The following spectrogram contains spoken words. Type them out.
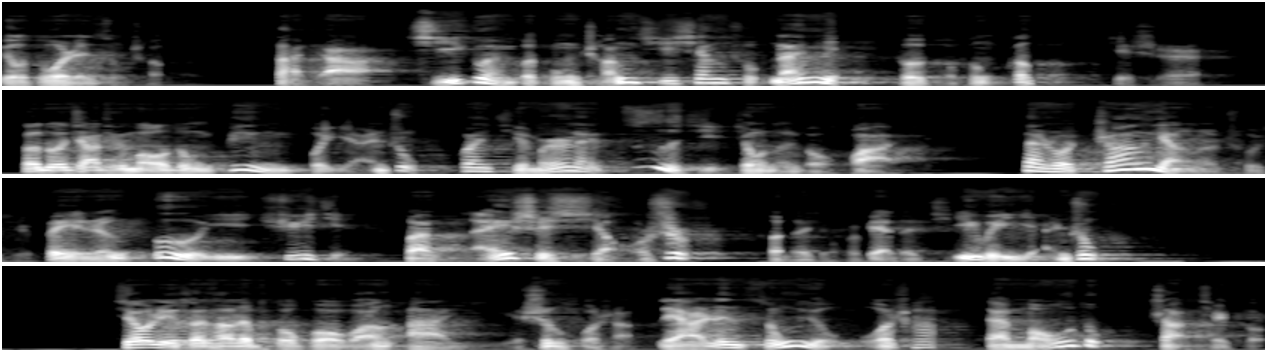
由多人组成，大家习惯不同，长期相处难免磕磕碰碰。其实，很多家庭矛盾并不严重，关起门来自己就能够化解。但若张扬了出去，被人恶意曲解。本来是小事，可能就会变得极为严重。小李和她的婆婆王阿姨生活上，俩人总有摩擦，但矛盾尚且可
